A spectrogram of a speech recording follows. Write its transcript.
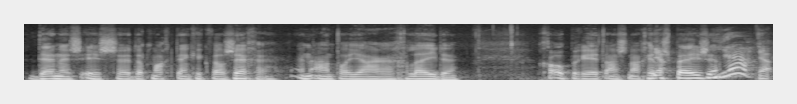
Dennis is, uh, dat mag ik denk ik wel zeggen, een aantal jaren geleden geopereerd aan zijn Achillespezen. Ja. ja.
